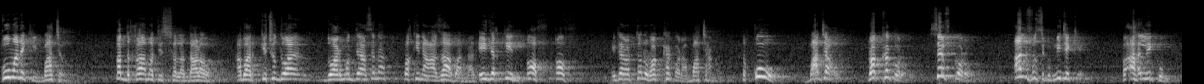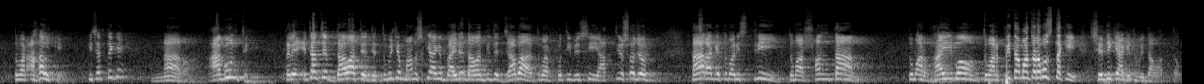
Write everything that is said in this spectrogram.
কু মানে কি? বাঁচো কদ দাঁড়াও। আবার কিছু দোয়া, দোয়ার মধ্যে আছে না? ওয়াকিনা আজাব আন্নার এই যে কিন, কফ কফ। এটার অর্থ হলো রক্ষা করা, বাঁচানো। তো কু, বাঁচাও। রক্ষা করো। সেভ করো। আনফুসিকুম, নিজেকে। আহলিকুম, তোমার আহলকে। কিসের থেকে? না আগুন থেকে। তাহলে এটা হচ্ছে দাওয়াতে তুমি যে মানুষকে আগে বাইরে দাওয়াত দিতে যাবা, তোমার প্রতিবেশী আত্মীয় স্বজন তার আগে তোমার স্ত্রী, তোমার সন্তান, তোমার ভাই বোন, তোমার পিতামাতার অবস্থা কি? সেদিকে আগে তুমি দাওয়াত দাও।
